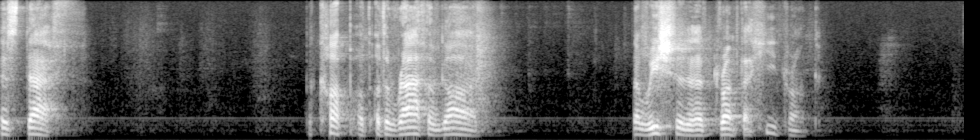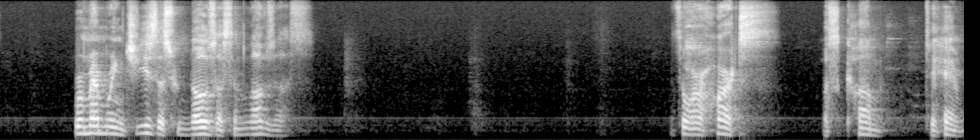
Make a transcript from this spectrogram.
His death. Cup of, of the wrath of God that we should have drunk, that he drunk. Remembering Jesus who knows us and loves us. So our hearts must come to him.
